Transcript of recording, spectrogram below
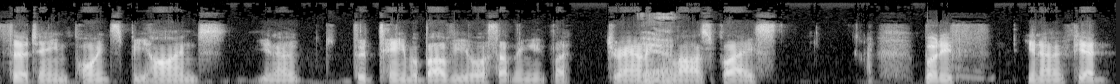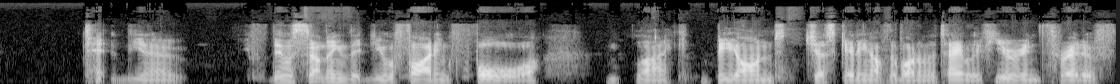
13 points behind you know the team above you or something like drowning yeah. in last place but if you know if you had te- you know if there was something that you were fighting for like beyond just getting off the bottom of the table. If you're in threat of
